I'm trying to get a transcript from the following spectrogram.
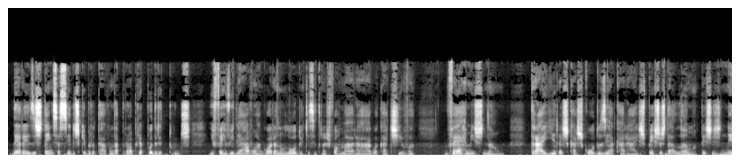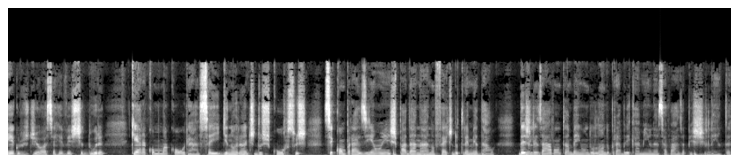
dera existência a seres que brotavam da própria podritude e fervilhavam agora no lodo que se transformara a água cativa. Vermes, não. Traíras, cascudos e acarás, peixes da lama, peixes negros de óssea revestidura, que era como uma couraça e, ignorantes dos cursos, se compraziam em espadanar no fétido tremedal. Deslizavam também ondulando para abrir caminho nessa vaza pestilenta.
